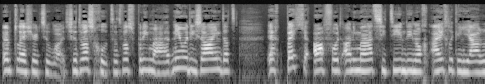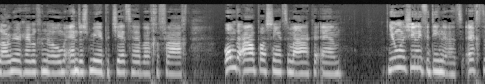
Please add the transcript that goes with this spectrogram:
een pleasure to watch. Het was goed. Het was prima. Het nieuwe design, dat echt petje af voor het animatieteam die nog eigenlijk een jaar langer hebben genomen en dus meer budget hebben gevraagd om de aanpassingen te maken. En jongens, jullie verdienen het. Echt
